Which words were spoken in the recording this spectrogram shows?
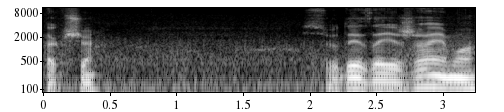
Так що. Сюди заїжджаємо.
